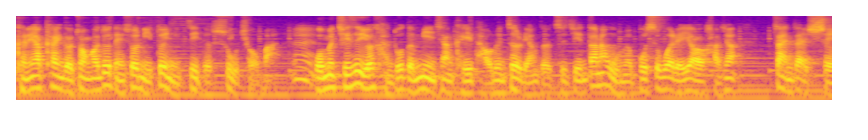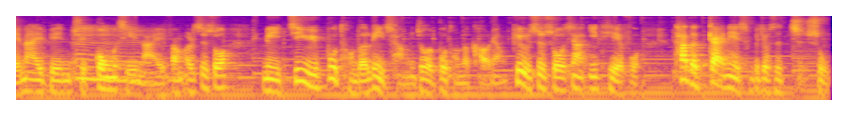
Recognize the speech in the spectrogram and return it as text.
可能要看一个状况，就等于说你对你自己的诉求吧。嗯，我们其实有很多的面向可以讨论这两者之间。当然，我们不是为了要好像站在谁那一边去攻击哪一方，嗯、而是说你基于不同的立场，你就有不同的考量。譬如是说，像 ETF，它的概念是不是就是指数？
